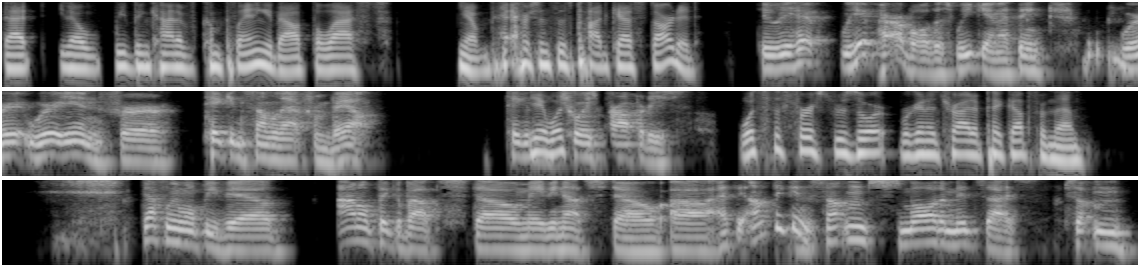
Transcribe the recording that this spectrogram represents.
that you know we've been kind of complaining about the last you know ever since this podcast started. Dude we hit we hit powerball this weekend. I think we're we're in for taking some of that from Vail. Taking yeah, some choice properties what's the first resort we're going to try to pick up from them definitely won't be Vail I don't think about Stowe, maybe not Stowe. Uh, I think I'm thinking something small to midsize, something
